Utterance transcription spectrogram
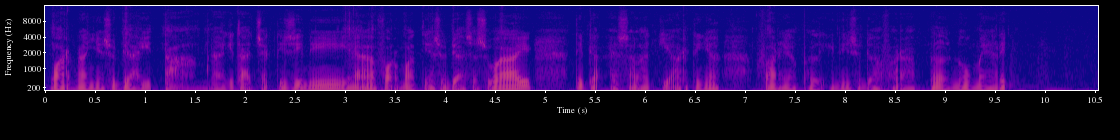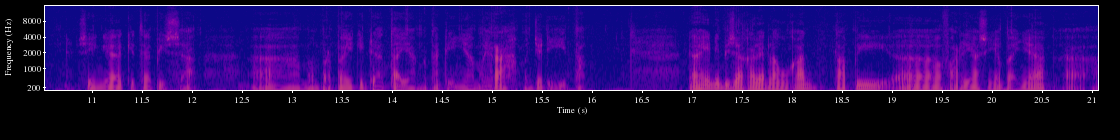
warnanya sudah hitam. Nah, kita cek di sini ya formatnya sudah sesuai, tidak S lagi artinya variabel ini sudah variabel numerik. Sehingga kita bisa uh, memperbaiki data yang tadinya merah menjadi hitam. Nah, ini bisa kalian lakukan tapi uh, variasinya banyak. Uh,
